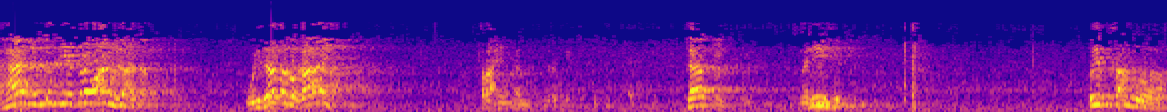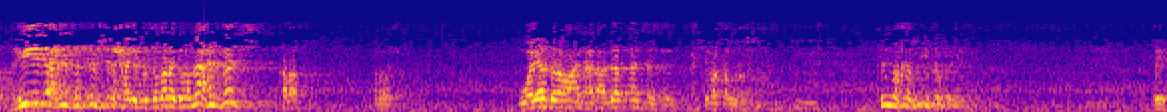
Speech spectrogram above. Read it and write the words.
هذا الذي يدروا عنه الأعداء وإذا ما بغاش راح ينام كم منيجة ويبقى أمرها هي إذا حلفت نفس الحلف وتبارك الله ما حلفت خلاص الرجل ويدرع عنها العذاب أن تسأل كما الله. كلمة خبيثة ولا إيه.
